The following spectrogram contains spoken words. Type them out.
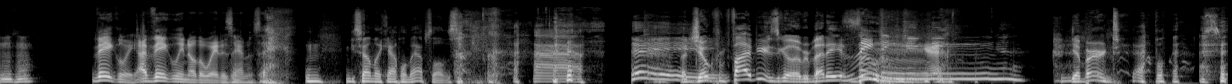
Mm-hmm. Vaguely, I vaguely know the way to San Jose. You sound like Apple Maps all of a sudden. Hey, a joke from five years ago, everybody. Zing. Ding, ding, ding. You burned Apple Maps.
